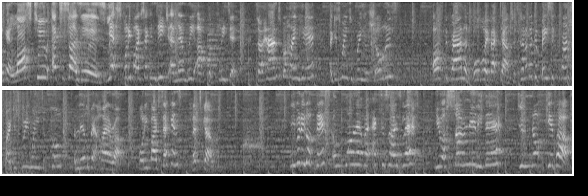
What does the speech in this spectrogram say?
Okay, last two exercises. Yes, 45 seconds each, and then we are completed. So hands behind here. I just want you to bring your shoulders off the ground and all the way back down. So it's kind of like a basic crunch, but I just really want you to pull a little bit higher up. 45 seconds, let's go. You've only got this and one other exercise left. You are so nearly there. Do not give up.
